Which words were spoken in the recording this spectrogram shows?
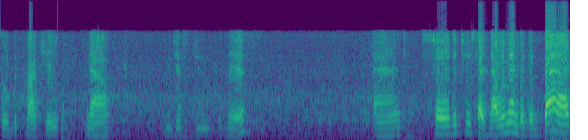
sewed the crotch in. Now, we just do this and sew the two sides. Now remember, the back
